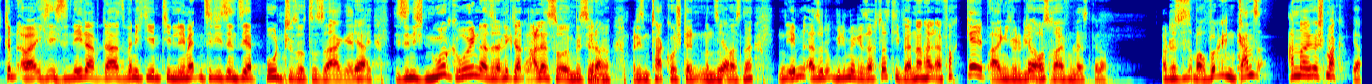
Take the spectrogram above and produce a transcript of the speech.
stimmt, aber ich, ich nee, da, da, wenn ich die, die Limetten sehe, die sind sehr bunt sozusagen. Ja. Die, die sind nicht nur grün, also da liegt halt alles so ein bisschen Genau. ne, bei diesen Taco-Ständen und Ja. sowas, ne? Und eben, also wie du mir gesagt hast, die werden dann halt einfach gelb eigentlich, wenn du die Genau. ausreifen lässt. Genau. Aber das ist aber auch wirklich ein ganz anderer Geschmack. Ja.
